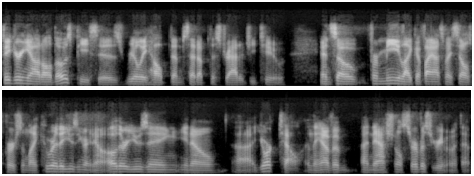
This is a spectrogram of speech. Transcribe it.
figuring out all those pieces really help them set up the strategy too. And so for me, like if I ask my salesperson, like, who are they using right now? Oh, they're using, you know, uh, Yorktel, and they have a, a national service agreement with them.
